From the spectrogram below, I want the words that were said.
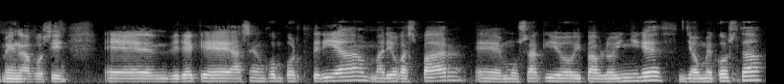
Venga, pues sí. Eh, diré que Asenjo en portería, Mario Gaspar, eh, Musakio y Pablo Íñiguez, Jaume Costa.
